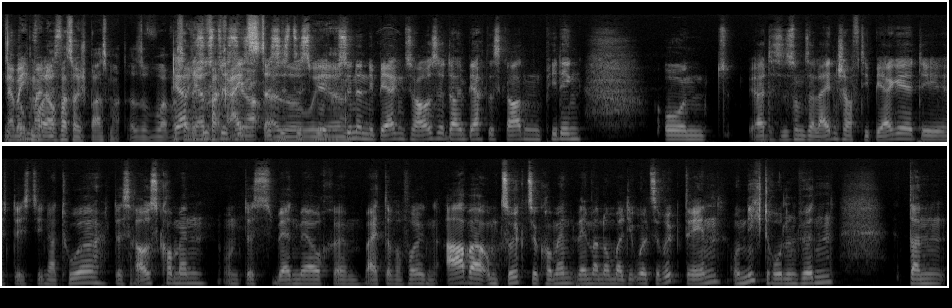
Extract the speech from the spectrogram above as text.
ja, aber ich meine auch, was euch Spaß macht. Also was ja, euch einfach das, reizt. Ja, das also, ist das, wir sind in den Bergen zu Hause, da im Berchtesgaden, Pieding. Und ja, das ist unsere Leidenschaft, die Berge, die, das, die Natur, das Rauskommen und das werden wir auch ähm, weiter verfolgen. Aber um zurückzukommen, wenn wir nochmal die Uhr zurückdrehen und nicht rodeln würden, dann,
